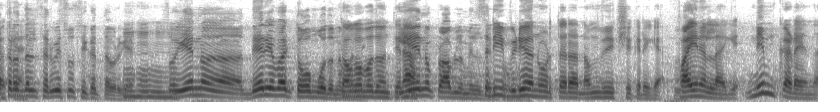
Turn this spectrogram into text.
ಹತ್ರದಲ್ಲಿ ಸರ್ವಿಸು ಸಿಗುತ್ತೆ ಅವ್ರಿಗೆ. ಸೊ ಏನು ಧೈರ್ಯವಾಗಿ ತಗೊಬಹುದು ತಗೋಬಹುದು ಅಂತ ಏನು ಪ್ರಾಬ್ಲಮ್ ಇಲ್ಲ ಸರಿ ಈ ವಿಡಿಯೋ ನೋಡ್ತಾರ ನಮ್ಮ ವೀಕ್ಷಕರಿಗೆ ಫೈನಲ್ ಆಗಿ ನಿಮ್ಮ ಕಡೆಯಿಂದ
